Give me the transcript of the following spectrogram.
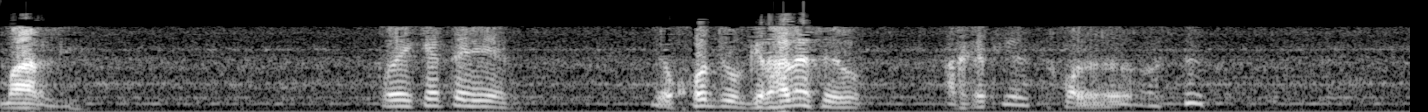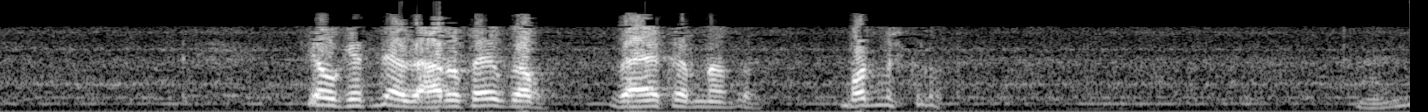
مار لی تو یہ کہتے ہیں، جو خود وہ گرانے سے حرکت کی وہ کتنے ہزار روپے کو ضائع کرنا تو بہت مشکل ہوتا ہاں۔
